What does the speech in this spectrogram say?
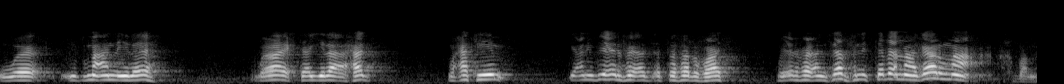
ويطمئن إليه ولا يحتاج إلى أحد. وحكيم يعني بيعرف التصرفات ويعرف الأنساب فنتبع ما قال وما أخبرنا.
